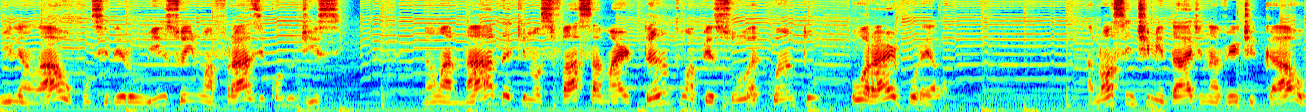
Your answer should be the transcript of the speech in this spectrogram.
William Law considerou isso em uma frase quando disse: Não há nada que nos faça amar tanto uma pessoa quanto orar por ela. A nossa intimidade na vertical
